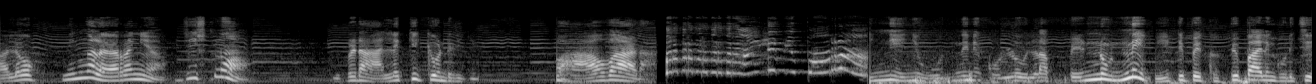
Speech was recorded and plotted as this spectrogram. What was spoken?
ഹലോ നിങ്ങൾ ഇറങ്ങിയ? ജിഷ്ണു ഇവിടെ അലക്കിക്കൊണ്ടിരിക്കും. പാവാടാ. പിന്നെ ഇനി ഒന്നിനും കൊള്ളൂല്ല പെണ്ണുണ്ണി. വീട്ടിൽ പോയി കുപ്പിപ്പാലും കുടിച്ച്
